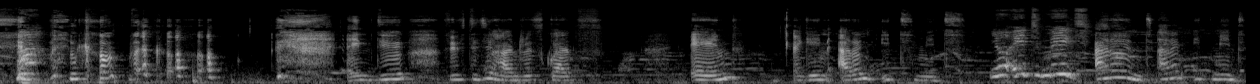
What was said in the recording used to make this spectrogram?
and come back home and do 50 to 100 squats. And again, I don't eat meat. You eat meat. I don't. I don't eat meat.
